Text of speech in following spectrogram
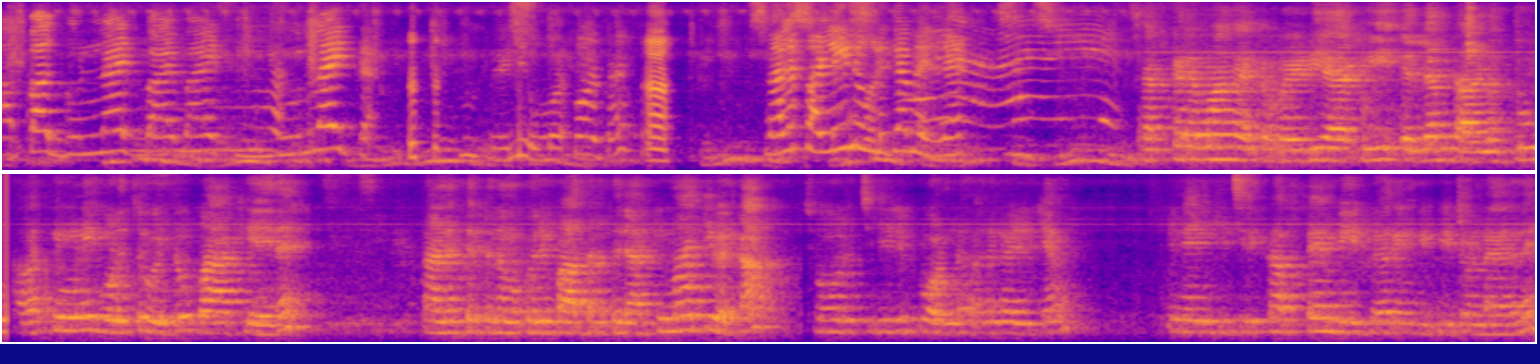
അപ്പ good night bye bye good night ആ. നാളെ പള്ളിയിൽ വിളിക്കാൻ വരില്ലേ? ചക്കരമാങ്ങയൊക്കെ റെഡിയാക്കി എല്ലാം തണുത്തു. അവർക്ക് ഇങ്ങനെ കൊടുത്തു വിട്ടു. ബാക്കിയത് തണുത്തിട്ട് നമുക്കൊരു പാത്രത്തിലാക്കി മാറ്റി വെക്കാം. ചോറ് ഇച്ചിരി ഇരിപ്പുണ്ട്. അത് കഴിക്കാം. പിന്നെ എനിക്ക് ഇച്ചിരി കപ്പയും ബീഫ് കറിയും കിട്ടിയിട്ടുണ്ടായിരുന്നു.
